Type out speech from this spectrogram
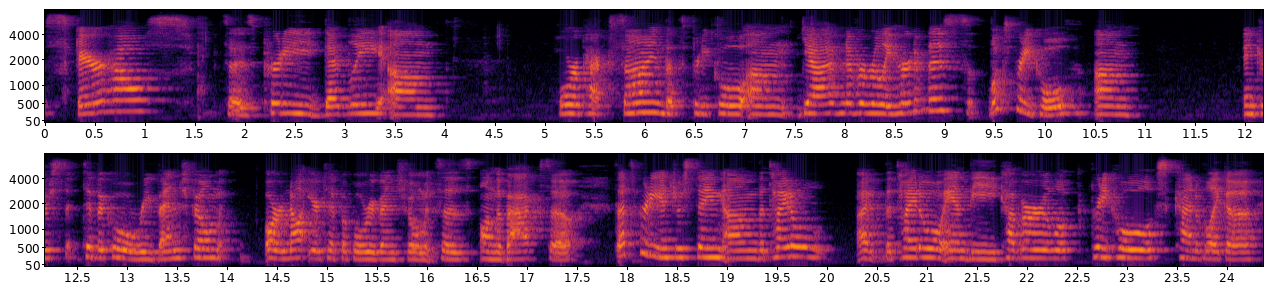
Scare House. It says pretty deadly. Um, horror pack sign. That's pretty cool. Um, yeah, I've never really heard of this. Looks pretty cool. Um, interest typical revenge film or not your typical revenge film it says on the back so that's pretty interesting. Um, the title uh, the title and the cover look pretty cool looks kind of like a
